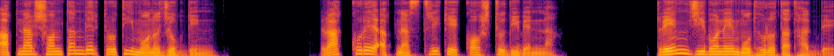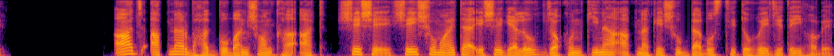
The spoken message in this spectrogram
আপনার সন্তানদের প্রতি মনোযোগ দিন। রাগ করে আপনার স্ত্রীকে কষ্ট দিবেন না। প্রেম জীবনে মধুরতা থাকবে। আজ আপনার ভাগ্যবান সংখ্যা আট, শেষে সেই সময়টা এসে গেল যখন কিনা আপনাকে সুব্যবস্থিত হয়ে যেতেই হবে।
